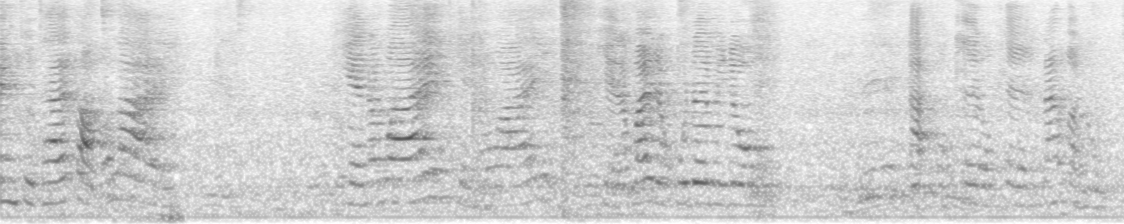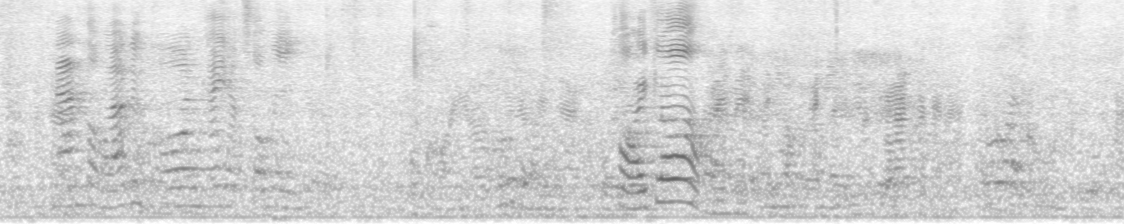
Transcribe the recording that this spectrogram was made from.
งสุดท้ายตอบเท่าไหร่ เขียนเอาไว้ เขียนเอาไว้ เขียนเอาไว้เดี๋ยวครูเดินไปดู อะโอเคโอเค นั่งก่อนลูกงานส่งแล้วหนึ่งคนใครอยากส่งเอง ผมขออีกรอบเดี๋ยวเป็นงานผม ขออีกรอบ ไม่ไม่อันนี้อันนี้ราชพัฒนาข้างบนคือว่า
